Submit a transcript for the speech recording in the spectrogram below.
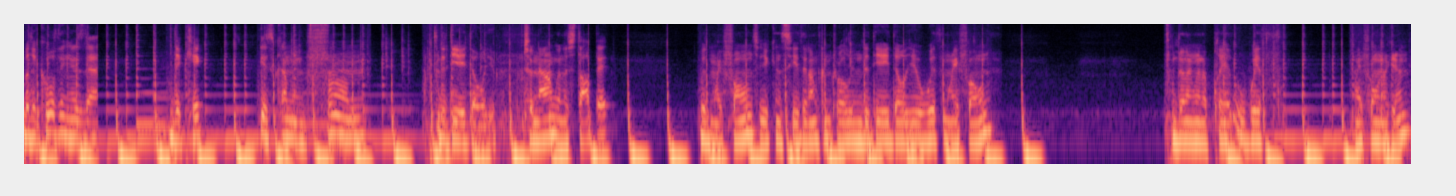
But the cool thing is that the kick is coming from the DAW. So now I'm going to stop it with my phone so you can see that I'm controlling the DAW with my phone. And then I'm going to play it with my phone again.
